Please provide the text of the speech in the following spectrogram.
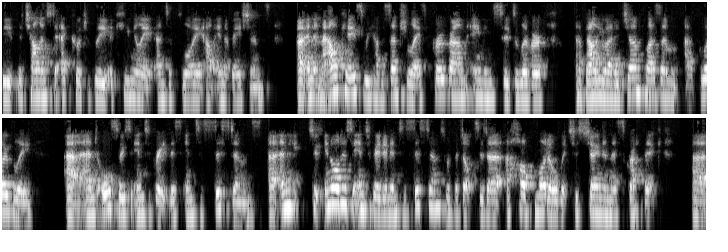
the, the challenge to equitably accumulate and deploy our innovations. Uh, and in our case, we have a centralized program aiming to deliver a value-added germplasm uh, globally, uh, and also to integrate this into systems. and to, in order to integrate it into systems, we've adopted a, a hub model, which is shown in this graphic uh,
